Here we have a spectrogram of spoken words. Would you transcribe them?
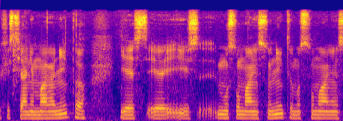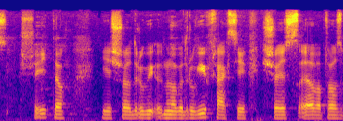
христиане марониты, есть и, и мусульмане сунниты, мусульмане шииты, еще друг, много других фракций. Еще есть э, вопрос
